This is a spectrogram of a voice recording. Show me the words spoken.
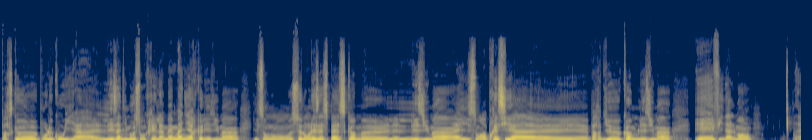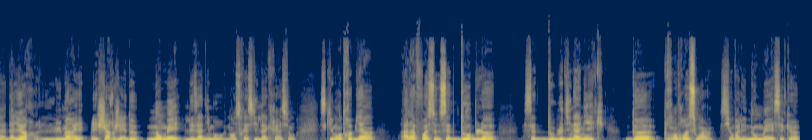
parce que pour le coup, il y a, les animaux sont créés de la même manière que les humains, ils sont selon les espèces comme les humains, ils sont appréciés par Dieu comme les humains, et finalement, d'ailleurs, l'humain est chargé de nommer les animaux dans ce récit de la création. Ce qui montre bien à la fois cette, double, cette double dynamique de prendre soin. Si on va les nommer, c'est que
